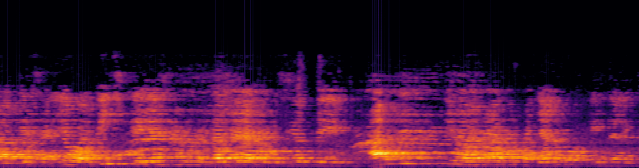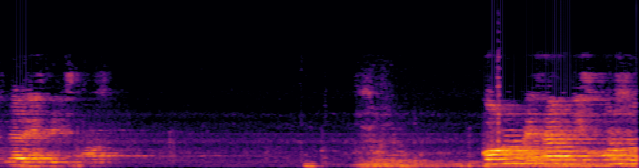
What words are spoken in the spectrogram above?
presentarles a Elsaría Guapich, que ella es representante de la Comisión de Arte y me va a estar acompañando en la lectura de este discurso. ¿Cómo empezar un discurso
